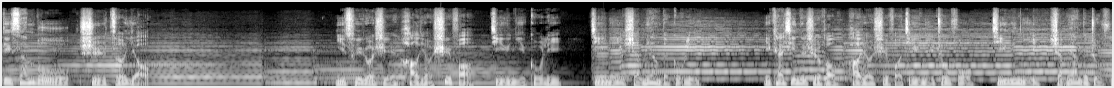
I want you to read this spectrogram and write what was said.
第三步是择友。你脆弱时，好友是否给予你鼓励？给予你什么样的鼓励？你开心的时候，好友是否给予你祝福？给予你什么样的祝福？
